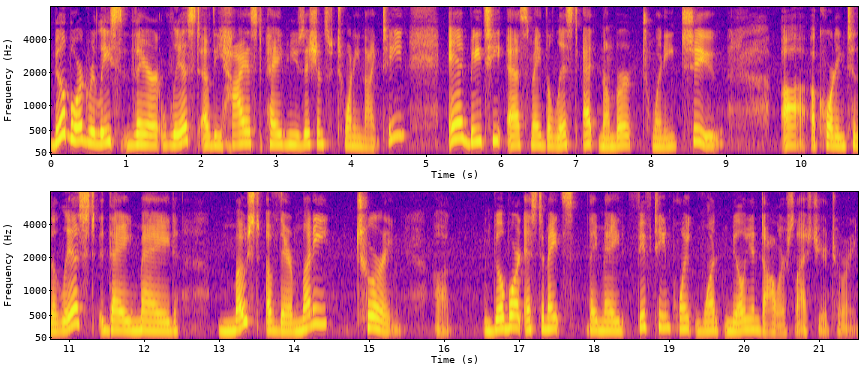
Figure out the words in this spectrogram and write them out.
Billboard released their list of the highest paid musicians of 2019, and BTS made the list at number 22. Uh, according to the list, they made most of their money touring. Uh, Billboard estimates they made $15.1 million last year touring.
